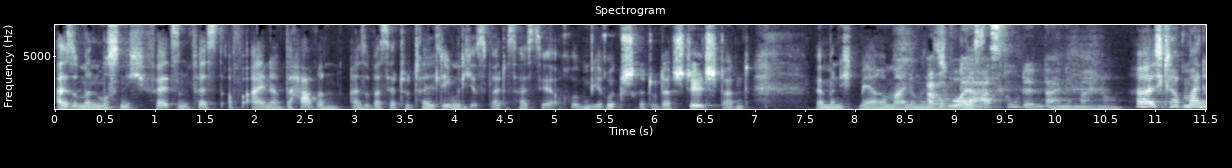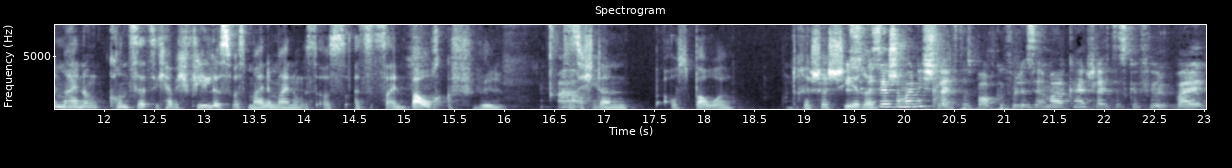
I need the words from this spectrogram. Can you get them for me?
Also man muss nicht felsenfest auf einer beharren. Also was ja total dämlich ist, weil das heißt ja auch irgendwie Rückschritt oder Stillstand. wenn man nicht mehrere Meinungen Aber zulässt. woher hast du denn deine Meinung? Ah, ich glaube, meine Meinung, grundsätzlich habe ich vieles, was meine Meinung ist, aus, also es ist ein Bauchgefühl, Ah, das ich okay. dann ausbaue und Ist, recherchiere. ist ja schon mal nicht schlecht. Das Bauchgefühl ist ja immer kein schlechtes Gefühl, weil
